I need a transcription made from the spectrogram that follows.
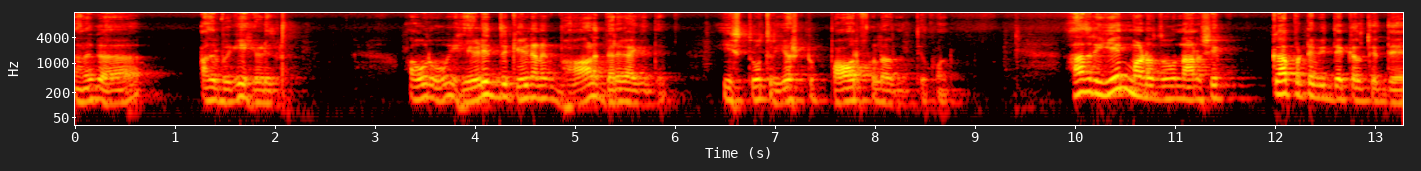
ನನಗೆ ಅದ್ರ ಬಗ್ಗೆ ಹೇಳಿದರು. ಅವರು ಹೇಳಿದ್ದು ಕೇಳಿ ನನಗೆ ಭಾಳ ಬೆರಗಾಗಿದ್ದೆ. ಈ ಸ್ತೋತ್ರ ಎಷ್ಟು ಪವರ್ಫುಲ್ ಅಂತ ತಿಳ್ಕೊಂಡು. ಆದರೆ ಏನು ಮಾಡೋದು? ನಾನು ಸಿಕ್ಕಾಪಟ್ಟೆ ವಿದ್ಯೆ ಕಲ್ತಿದ್ದೆ.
